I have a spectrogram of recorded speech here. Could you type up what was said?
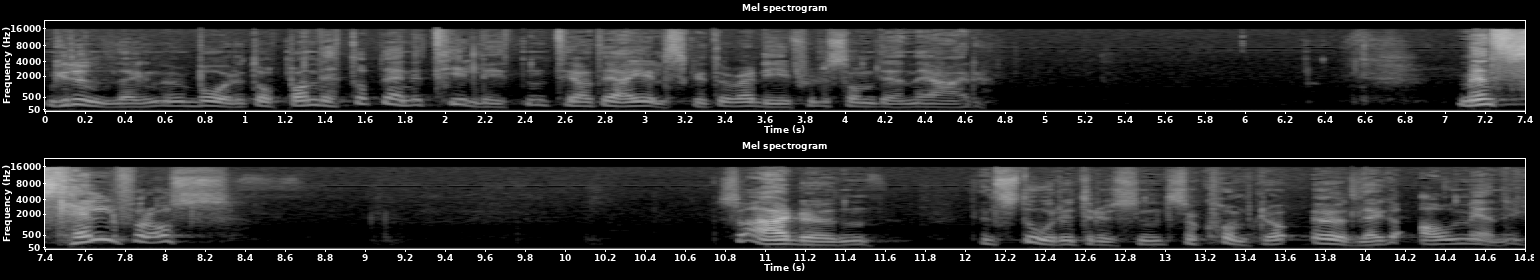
grunnleggende båret opp av nettopp denne tilliten til at jeg er elsket og verdifull som den jeg er. Men selv for oss så er døden den store trusselen som kommer til å ødelegge all mening.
